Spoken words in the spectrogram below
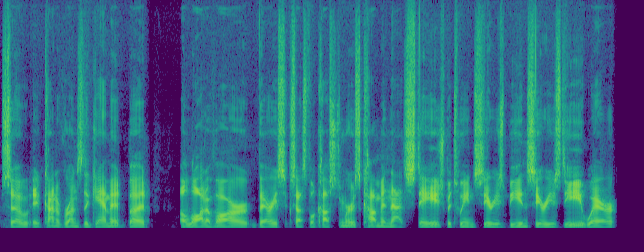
So it kind of runs the gamut. But a lot of our very successful customers come in that stage between Series B and Series D, where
